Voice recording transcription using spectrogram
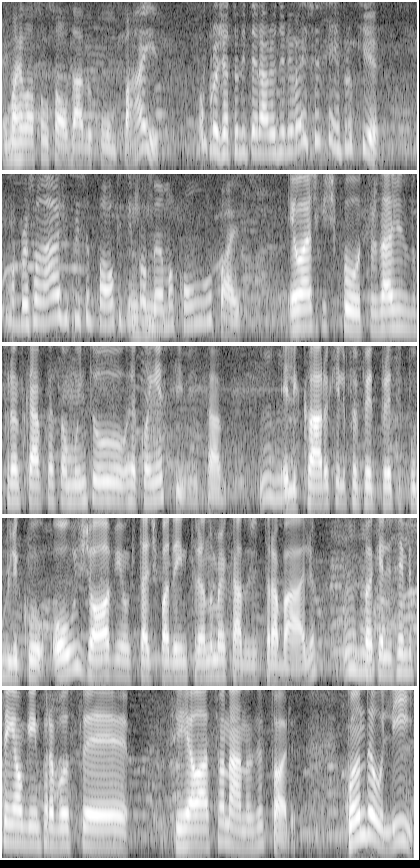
uma relação saudável com o pai, o projeto literário dele vai ser sempre o quê? Uma personagem principal que tem problema com o pai. Eu acho que, tipo, os personagens do Franz Kafka são muito reconhecíveis, sabe? Ele, claro que ele foi feito pra esse público ou jovem ou que tá, tipo, adentrando no mercado de trabalho. Só que ele sempre tem alguém pra você se relacionar nas histórias. Quando eu li,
